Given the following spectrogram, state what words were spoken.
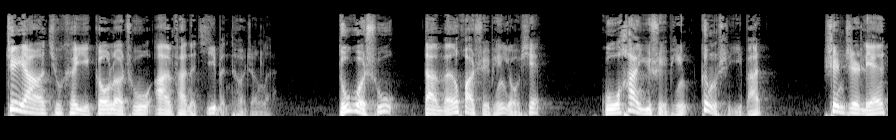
这样就可以勾勒出案犯的基本特征了：读过书，但文化水平有限，古汉语水平更是一般。甚至连《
